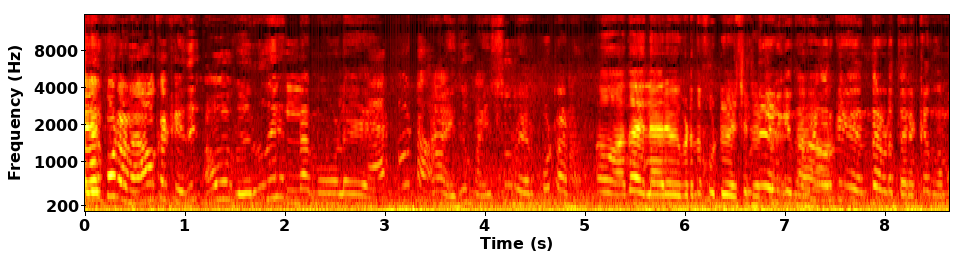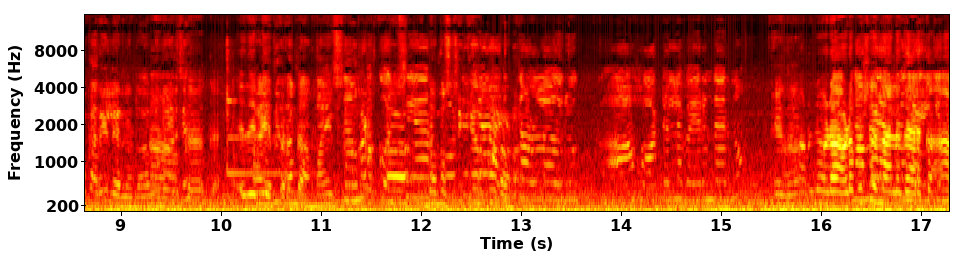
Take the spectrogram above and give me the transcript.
എയർപോർട്ടാണ് ഇത് ഓ വെറുതെ അല്ല മോളെ. എയർപോർട്ടോ ആ ഇത് മൈസൂർ എയർപോർട്ടാണ് ഓ അതാ എല്ലാരും ഇവിടുന്ന് ഫുഡ് കഴിച്ചിട്ട് എന്താ ഇവിടെ തിരക്കെന്ന്. നമുക്കറിയില്ലായിരുന്നു? മൈസൂർ നമ്മുടെ കൊച്ചി ഡൊമസ്റ്റിക് എയർപോർട്ടാണ് അടുത്തുള്ള ഒരു ആ ഹോട്ടലിന്റെ പേരെന്തായിരുന്നു ഏത് അറിഞ്ഞൂടാ അവിടെ പക്ഷെ നല്ല തിരക്ക്. ആ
